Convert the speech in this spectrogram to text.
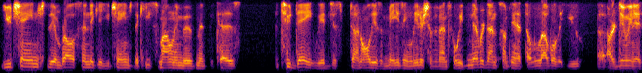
you changed the Umbrella Syndicate, you changed the Keep Smiling movement because to date we had just done all these amazing leadership events, but we'd never done something at the level that you uh, are doing it.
